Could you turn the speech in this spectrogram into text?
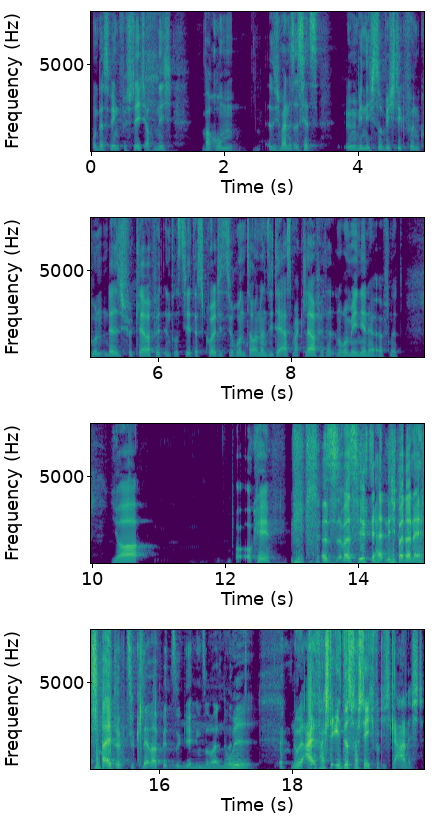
und deswegen verstehe ich auch nicht, warum, also ich meine, es ist jetzt irgendwie nicht so wichtig für einen Kunden, der sich für Cleverfit interessiert. Der scrollt jetzt hier runter und dann sieht er erstmal, Cleverfit hat in Rumänien eröffnet. Ja, okay. Also, aber es hilft dir halt nicht bei deiner Entscheidung, zu Cleverfit zu gehen. So Null. Null. Also, versteh, das verstehe ich wirklich gar nicht.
